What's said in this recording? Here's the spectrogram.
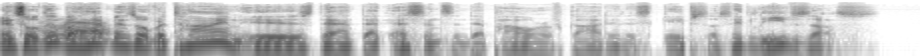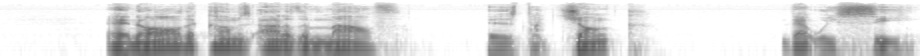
And so then what happens over time is that that essence and that power of God it escapes us. It leaves us. And all that comes out of the mouth is the junk that we see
